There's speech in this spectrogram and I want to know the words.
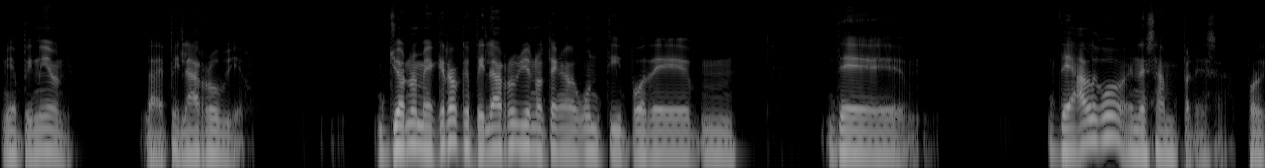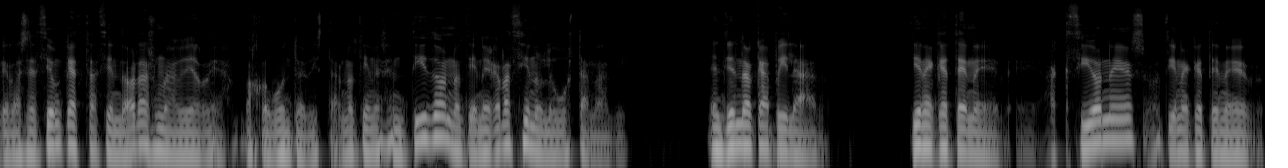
mi opinión, la de Pilar Rubio. Yo no me creo que Pilar Rubio no tenga algún tipo de, mm, de, de algo en esa empresa, porque la sección que está haciendo ahora es una birria, bajo mi punto de vista. No tiene sentido, no tiene gracia y no le gusta a nadie. Entiendo que a Pilar tiene que tener eh, acciones o tiene que tener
